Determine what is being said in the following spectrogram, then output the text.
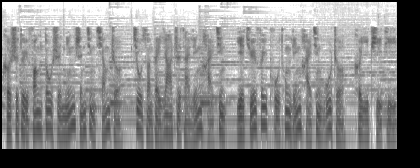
可是对方都是凝神境强者，就算被压制在灵海境，也绝非普通灵海境武者可以匹敌。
